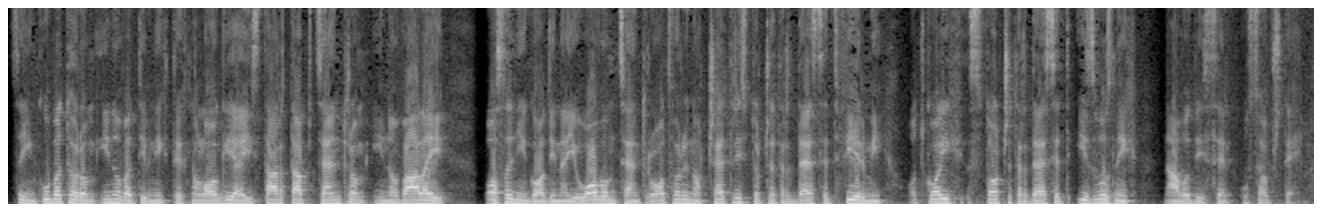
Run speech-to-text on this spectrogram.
sa inkubatorom inovativnih tehnologija i start-up centrom Innovalej, Poslednjih godina je u ovom centru otvoreno 440 firmi, od kojih 140 izvoznih, navodi se u saopštenju.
